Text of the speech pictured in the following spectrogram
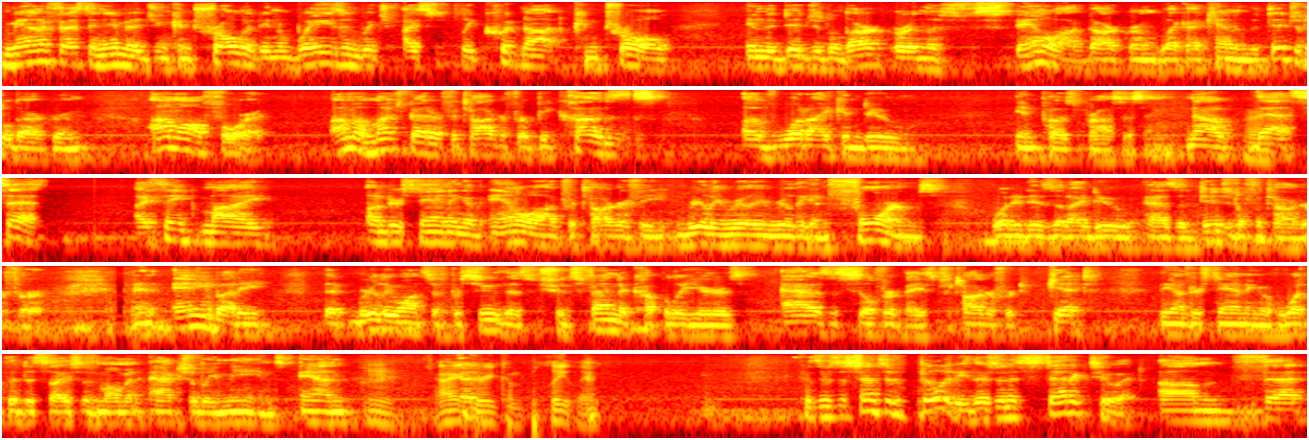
manifest an image and control it in ways in which I simply could not control in the digital dark or in the analog dark room like I can in the digital dark room. I'm all for it. I'm a much better photographer because of what I can do in post processing. Now, that said, I think my understanding of analog photography really, really, really informs what it is that I do as a digital photographer. And anybody that really wants to pursue this should spend a couple of years as a silver based photographer to get the understanding of what the decisive moment actually means. And I agree completely. because there's a sensibility, there's an aesthetic to it um, that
